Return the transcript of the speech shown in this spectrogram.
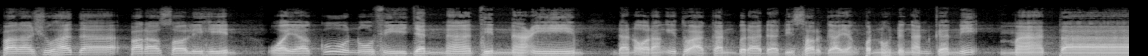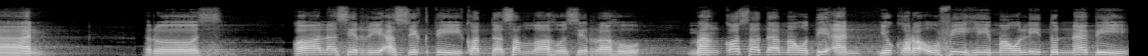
para syuhada para solihin wa yakunu fi jannatin na'im dan orang itu akan berada di sorga yang penuh dengan kenikmatan. Terus qala sirri as-sikti qaddasallahu sirrahu man qasada maudian yuqra'u fihi maulidun nabi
